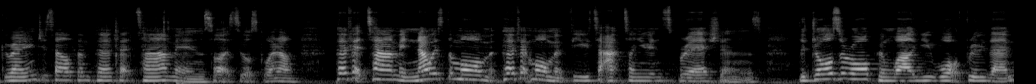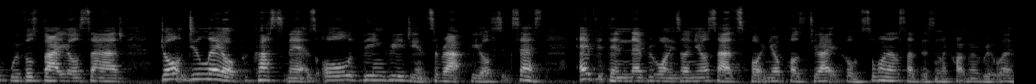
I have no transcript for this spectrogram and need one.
Ground yourself in perfect timing. So let's see what's going on. Perfect timing. Now is the moment, perfect moment for you to act on your inspirations. The doors are open while you walk through them with us by your side. Don't delay or procrastinate as all of the ingredients are out for your success. Everything and everyone is on your side supporting your positive outcome. Someone else had this and I can't remember it was.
